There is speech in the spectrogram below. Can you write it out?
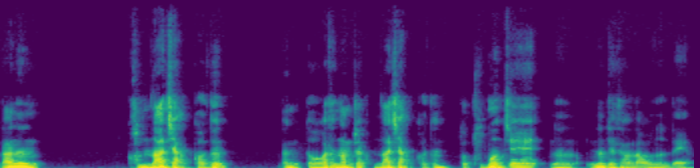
나는 겁나지 않거든. 난 너 같은 남자 겁나지 않거든. 또 두 번째는 이런 대사가 나오는데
